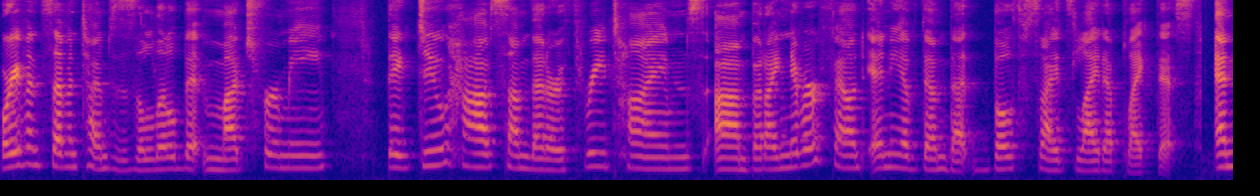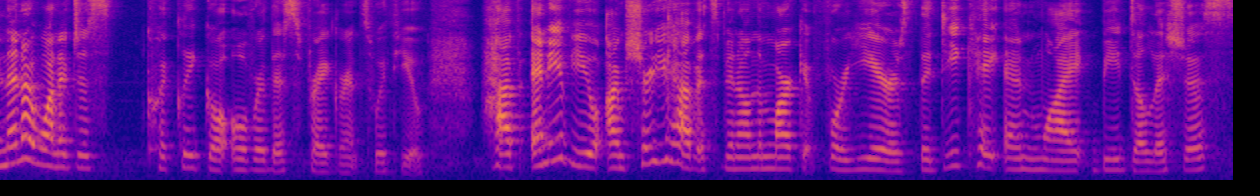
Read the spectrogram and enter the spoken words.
or even seven times is a little bit much for me they do have some that are three times, um, but I never found any of them that both sides light up like this. And then I want to just quickly go over this fragrance with you. Have any of you, I'm sure you have, it's been on the market for years, the DKNY Be Delicious.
